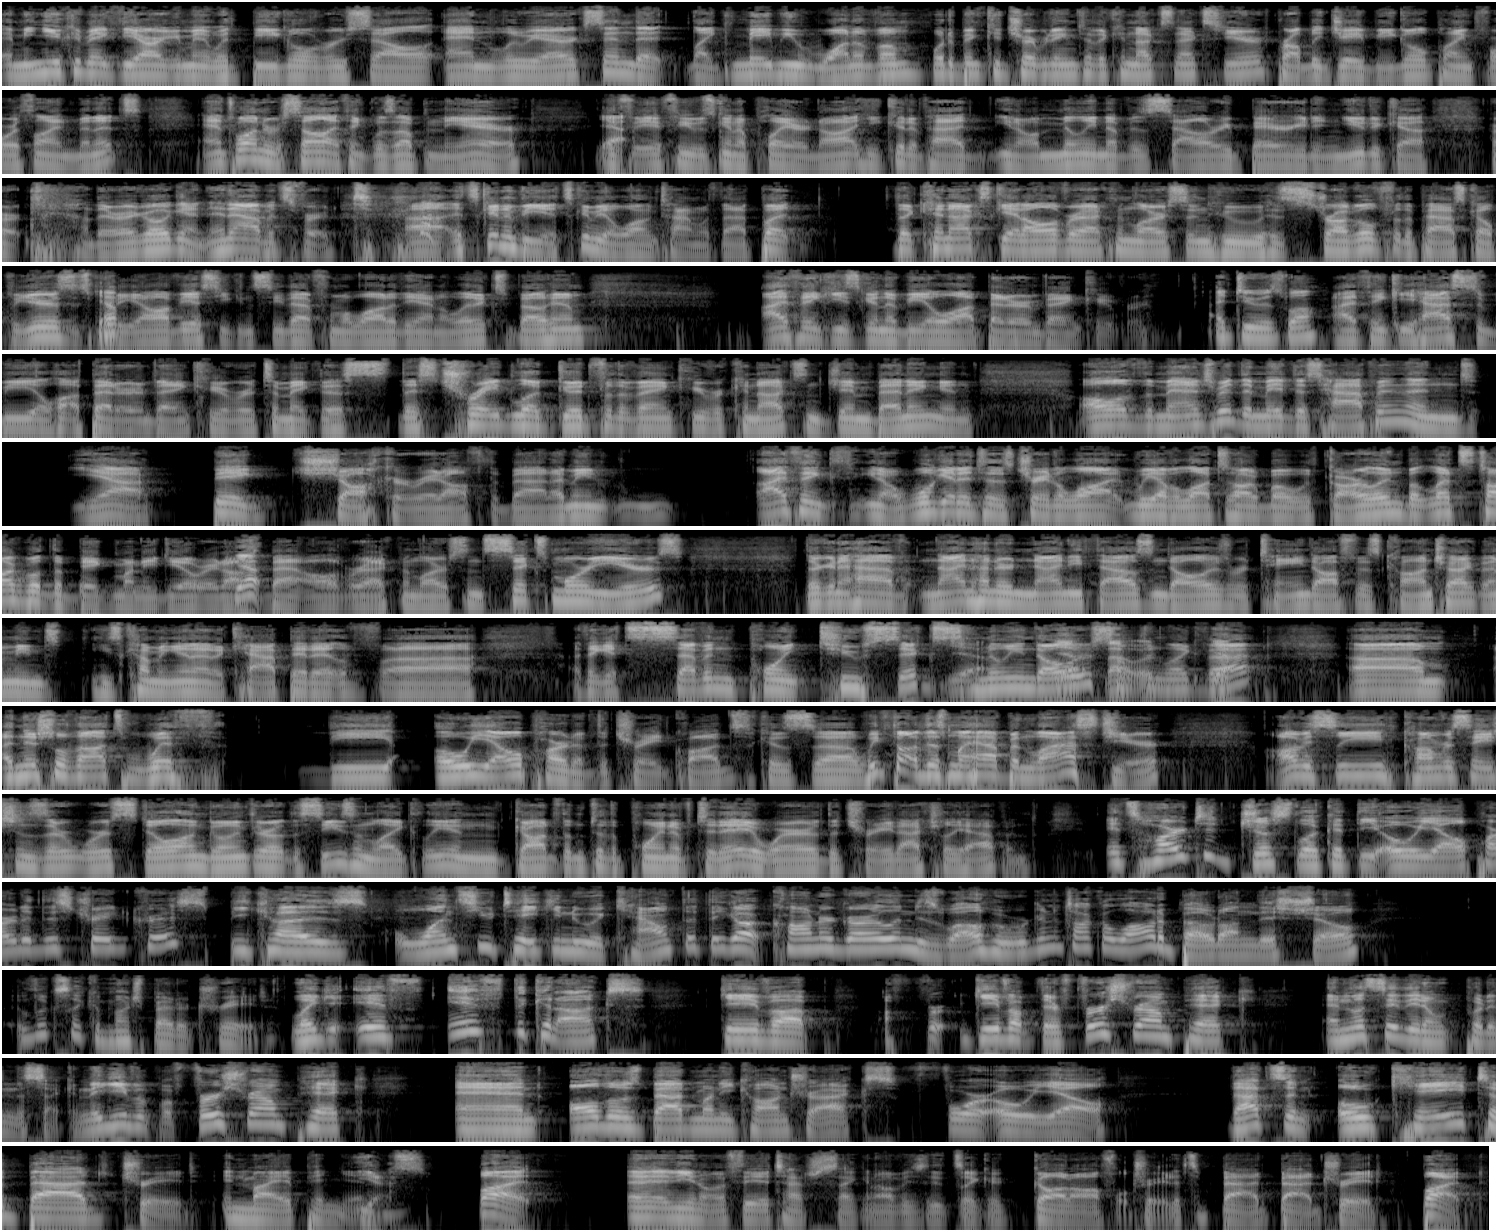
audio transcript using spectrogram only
I mean, you could make the argument with Beagle, Roussel, and Loui Eriksson that like maybe one of them would have been contributing to the Canucks next year. Probably Jay Beagle playing fourth line minutes. Antoine Roussel, I think, was up in the air. Yeah. If, if he was going to play or not, he could have had you know a million of his salary buried in Utica or there I go again in Abbotsford. Uh, it's gonna be it's gonna be a long time with that, but. The Canucks get Oliver Ekman-Larsson, who has struggled for the past couple of years. It's Yep. pretty obvious. You can see that from a lot of the analytics about him. I think he's going to be a lot better in Vancouver. I do as well. I think he has to be a lot better in Vancouver to make this this trade look good for the Vancouver Canucks and Jim Benning and all of the management that made this happen. And yeah, big shocker right off the bat. I mean, I think you know we'll get into this trade a lot. We have a lot to talk about with Garland, but let's talk about the big money deal right off Yep. the bat. Oliver Ekman-Larsson, six more years. They're going to have nine hundred ninety thousand dollars retained off his contract. That means he's coming in at a cap hit of uh, I think it's seven point two six yeah. million dollars, that something would- like yeah. that. Um, initial thoughts with the OEL part of the trade quads because uh, we thought this might happen last year. Obviously, conversations that were still ongoing throughout the season, likely, and got them to the point of today where the trade actually happened. It's hard to just look at the OEL part of this trade, Chris, because once you take into account that they got Conor Garland as well, who we're going to talk a lot about on this show, it looks like a much better trade. Like if if the Canucks gave up a gave up their first round pick, and let's say they don't put in the second, they gave up a first round pick and all those bad money contracts for OEL. That's an okay to bad trade, in my opinion. Yes. But and you know, if they attach a second, obviously it's like a god awful trade. It's a bad, bad trade. But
